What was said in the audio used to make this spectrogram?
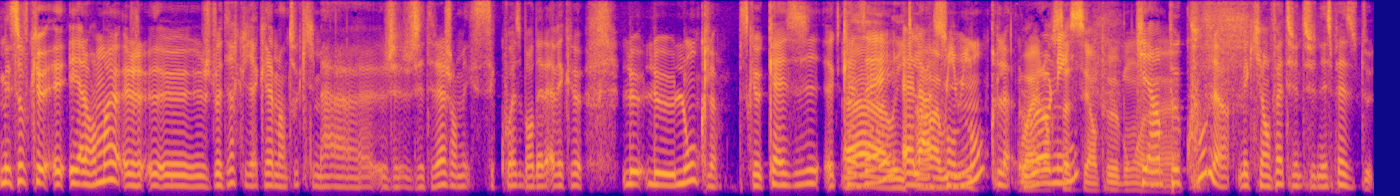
Mais sauf que et, et alors moi, je, euh, je dois dire qu'il y a quand même un truc qui m'a. je- J'étais là genre mais c'est quoi ce bordel? Avec euh, le le l'oncle parce que Kazi, euh, Kazay, Ah oui. elle a Ah, son oui, oui. oncle Ouais, Ronnie ça, c'est un peu bon. qui est un euh, peu cool, mais qui en fait est une espèce de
